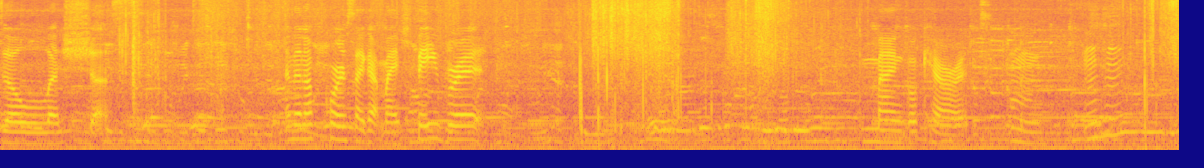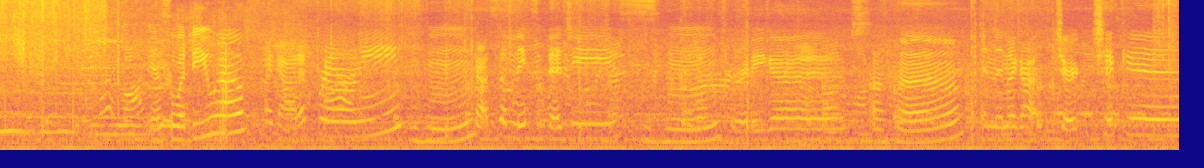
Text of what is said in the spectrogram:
delicious. And then of course I got my favorite mango carrot. Mm, Mm-hmm. Yeah, so what do you have? I got a brownie. Mm-hmm. Got some mixed veggies. They look pretty good. Uh-huh. And then I got jerk chicken.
